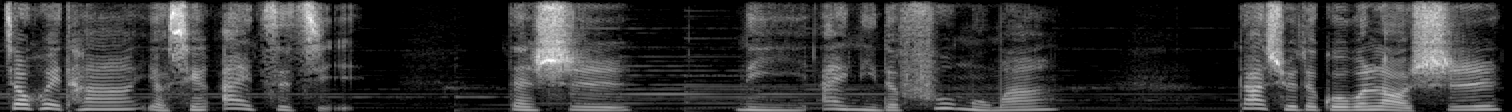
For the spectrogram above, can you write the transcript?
教会他要先爱自己。但是，你爱你的父母吗？大学的国文老师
